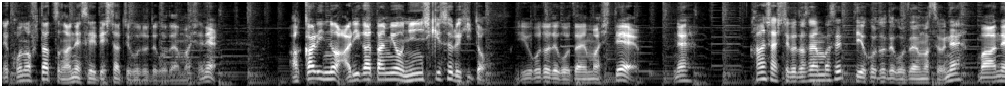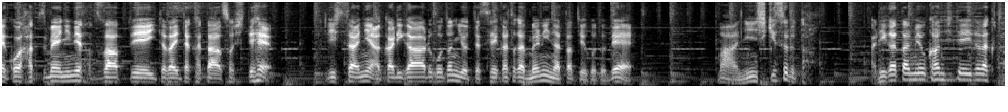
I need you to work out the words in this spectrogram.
でこの2つがね制定したということでございましてね。明かりのありがたみを認識する日ということでございましてね。感謝してくださいませっていうことでございますよね。まあねこういう発明にね携わっていただいた方そして実際に明かりがあることによって生活が便利になったということでまあ認識すると。ありがたみを感じていただくと。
